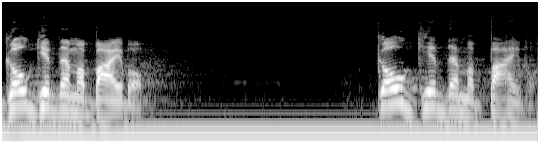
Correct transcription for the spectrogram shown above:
Go give them a Bible. Go give them a Bible.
